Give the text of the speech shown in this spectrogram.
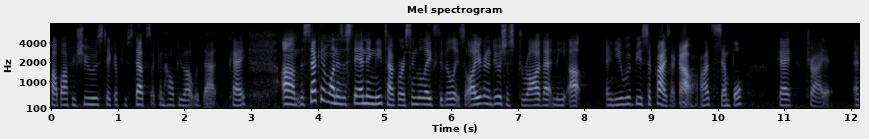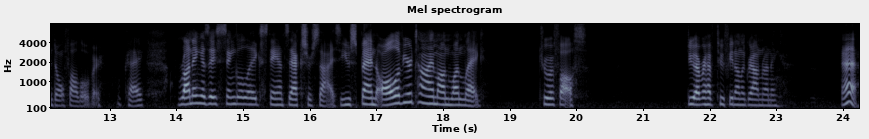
Pop off your shoes, take a few steps. I can help you out with that. Okay. Um, the second one is a standing knee tuck or a single leg stability. So all you're gonna do is just draw that knee up, and you would be surprised. Like, oh, that's simple. Okay, try it and don't fall over. Okay. Running is a single leg stance exercise. You spend all of your time on one leg. True or false? Do you ever have two feet on the ground running? Yeah.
